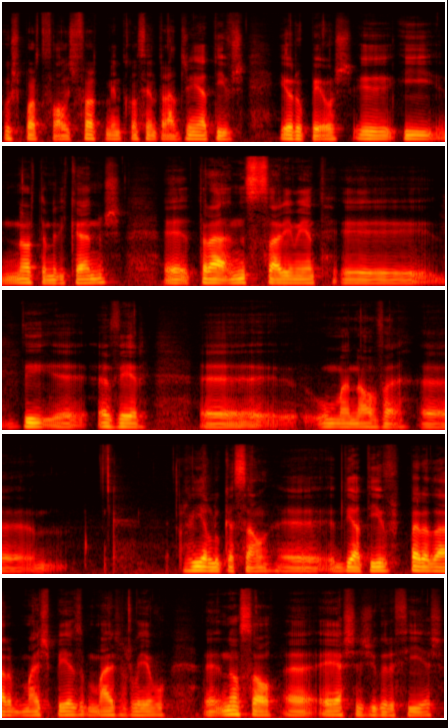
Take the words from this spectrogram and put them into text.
os portfólios fortemente concentrados em ativos europeus e norte-americanos, eh, terá necessariamente eh, de eh, haver uma nova realocação de ativos para dar mais peso, mais relevo, não só a estas geografias,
